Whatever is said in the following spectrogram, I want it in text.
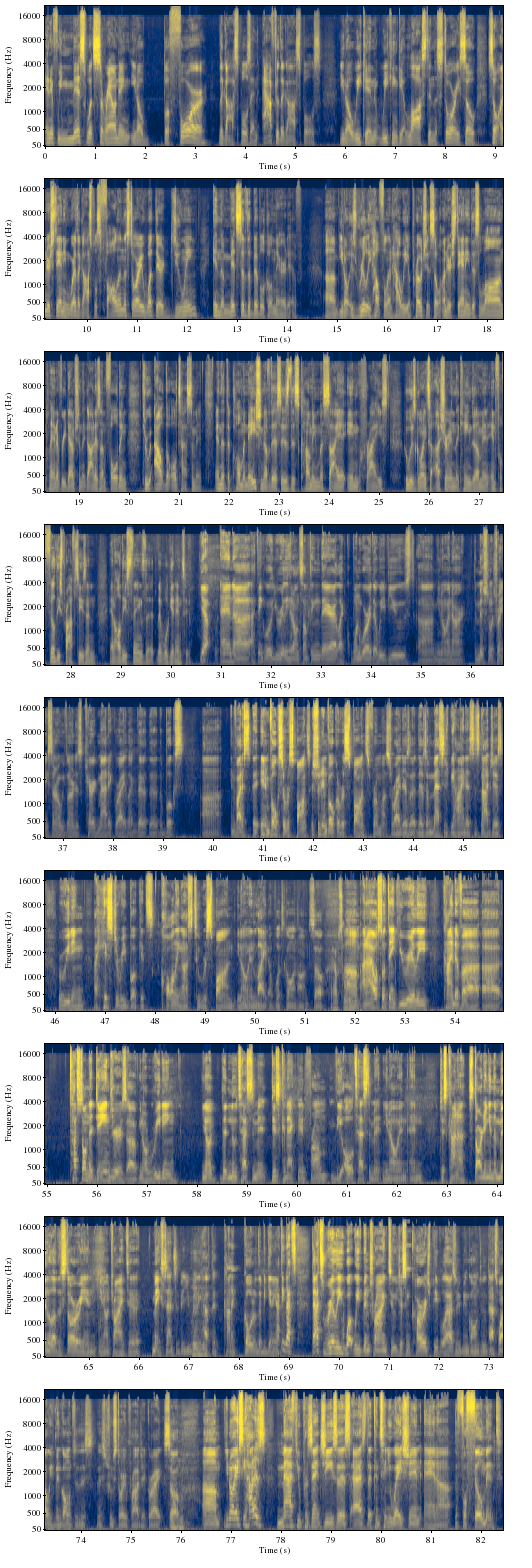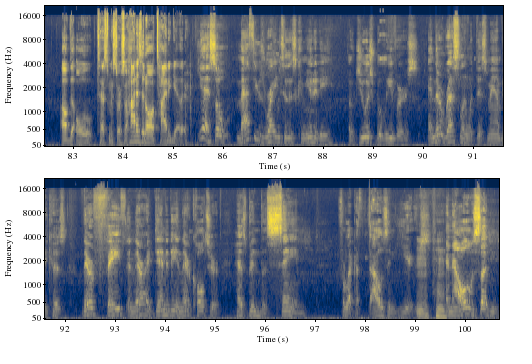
and if we miss what's surrounding, you know, before the Gospels and after the Gospels, you know, we can we can get lost in the story. So so understanding where the Gospels fall in the story, what they're doing in the midst of the biblical narrative um, you know, is really helpful in how we approach it. So understanding this long plan of redemption that God is unfolding throughout the Old Testament, and that the culmination of this is this coming Messiah in Christ who is going to usher in the kingdom and, and fulfill these prophecies and, and all these things that, that we'll get into. Yep, and uh, I think well, you really hit on something there. Like one word that we've used, um, you know, in our the missional training center, we've learned is kerygmatic, right? Like the the, the books uh, invite us. It invokes a response. It should invoke a response from us, right? There's a there's a message behind us. It's not just we're reading a history book. It's calling us to respond, you know, in light of what's going on. So Absolutely. Um, and I also think you really kind of uh, uh, touched on the dangers of you know reading, you know, the New Testament disconnected from the Old Testament, you know, and and just kind of starting in the middle of the story and you know trying to make sense of it. You really have to kind of go to the beginning. I think that's that's really what we've been trying to just encourage people as we've been going through. That's why we've been going through this this true story project, right? So, um, you know, AC, how does Matthew present Jesus as the continuation and uh, the fulfillment of the Old Testament story? So, how does it all tie together? Yeah, so Matthew's writing to this community of Jewish believers, and they're wrestling with this man because their faith and their identity and their culture has been the same for like a thousand years. And now all of a sudden,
